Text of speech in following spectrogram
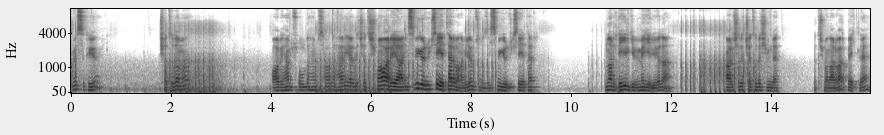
Kime sıkıyor? Çatıda mı? Abi hem solda hem sağda her yerde çatışma var ya. İsmi gözükse yeter bana biliyor musunuz? İsmi gözükse yeter. Bunlar değil gibime geliyor da. Karşıda çatıda şimdi çatışmalar var. Bekle.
